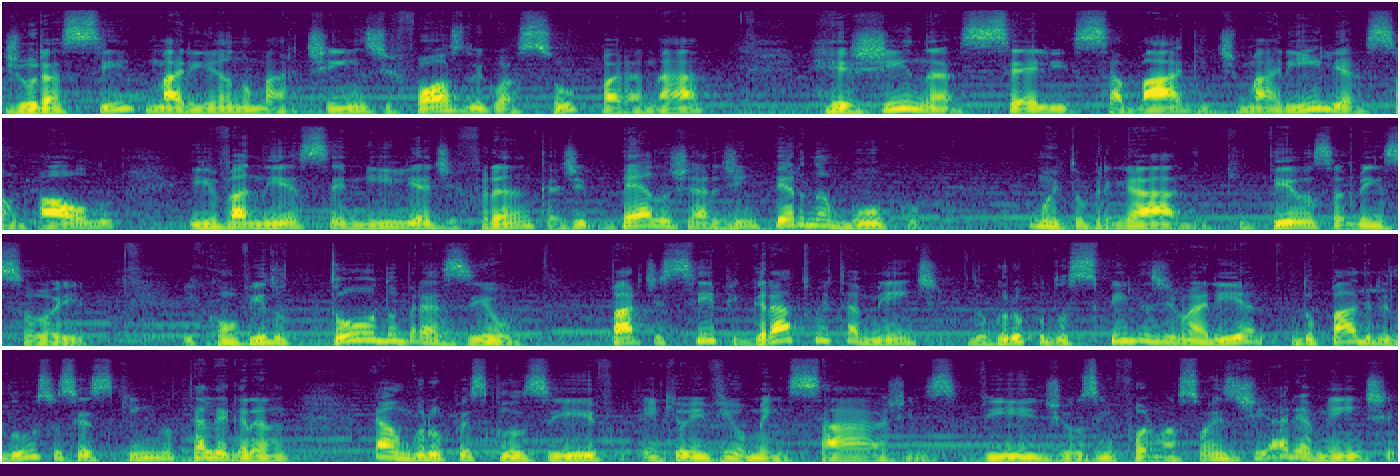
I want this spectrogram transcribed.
Juraci Mariano Martins, de Foz do Iguaçu, Paraná, Regina Celi Sabag, de Marília, São Paulo, e Vanessa Emília de Franca, de Belo Jardim, Pernambuco. Muito obrigado, que Deus abençoe e convido todo o Brasil. Participe gratuitamente do grupo dos Filhos de Maria e do Padre Lúcio Sesquim no Telegram. É um grupo exclusivo em que eu envio mensagens, vídeos, informações diariamente.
